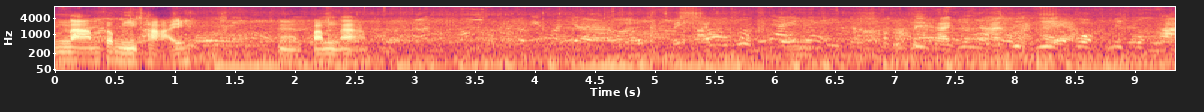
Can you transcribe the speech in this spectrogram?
ปั๊มน้ำก็มีขายปั๊มน้มีขายเครื่องงาหารทุกที่พวกมีพวกพา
